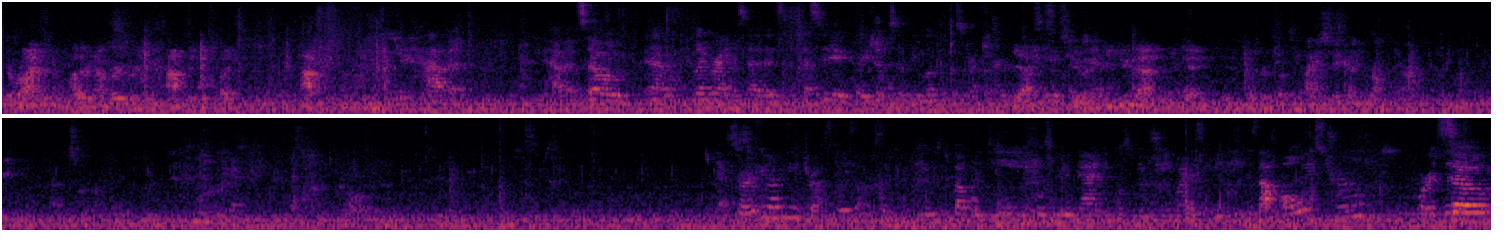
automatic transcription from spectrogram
derive it from other numbers, or do you have to just like, have something? You have it, you have it, so, um, like Ryan said, it's the Tessier equation, so if you look at the structure of the Yeah, Tessier so if you equation. do that, then you get infinite numbers. I just figured I'd wrong there. We have this for fun. Yes. Sorry if you already addressed this, I'm just like confused about the D equals mu net equals mu g minus KD. Is that always true? Or is it? So,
